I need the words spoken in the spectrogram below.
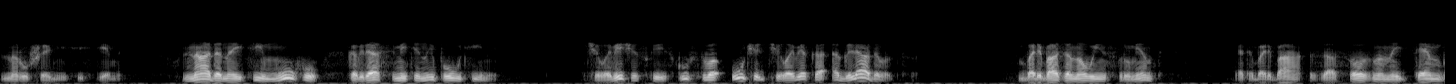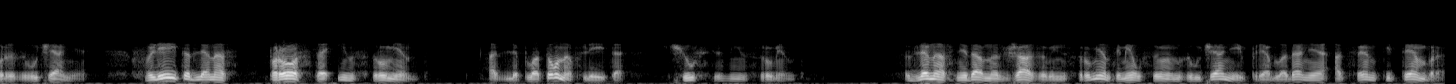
нарушении системы. Надо найти муху, когда сметены паутины. Человеческое искусство учит человека оглядываться. Борьба за новый инструмент это борьба за осознанный тембр звучания. Флейта для нас просто инструмент, а для Платона флейта чувственный инструмент. Для нас недавно джазовый инструмент имел в своем звучании преобладание оценки тембра.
